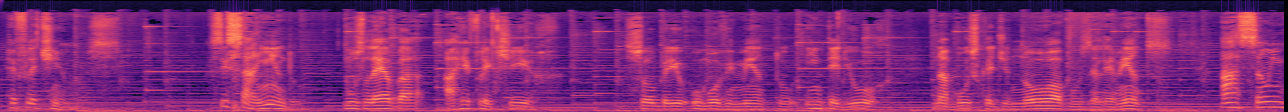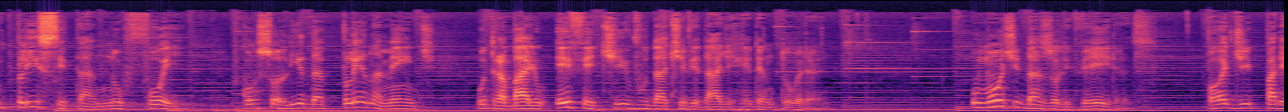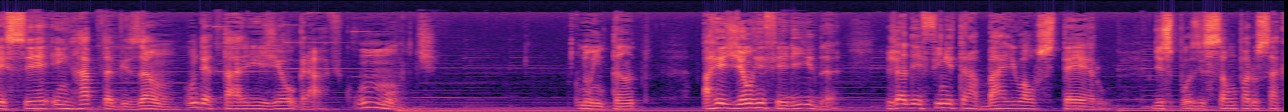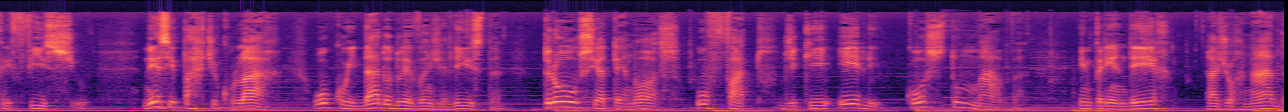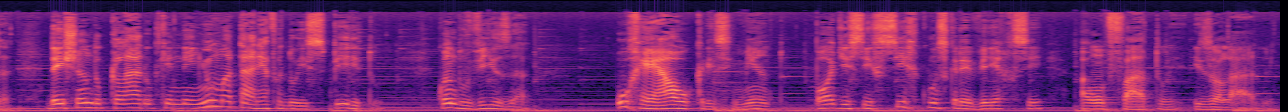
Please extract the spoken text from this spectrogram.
Refletimos. Se saindo nos leva a refletir sobre o movimento interior na busca de novos elementos, a ação implícita no foi consolida plenamente o trabalho efetivo da atividade redentora. O Monte das Oliveiras pode parecer, em rápida visão, um detalhe geográfico, um monte. No entanto, a região referida já define trabalho austero, disposição para o sacrifício. Nesse particular, o cuidado do evangelista trouxe até nós o fato de que ele costumava empreender a jornada deixando claro que nenhuma tarefa do espírito, quando visa o real crescimento, pode se circunscrever-se a um fato isolado.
